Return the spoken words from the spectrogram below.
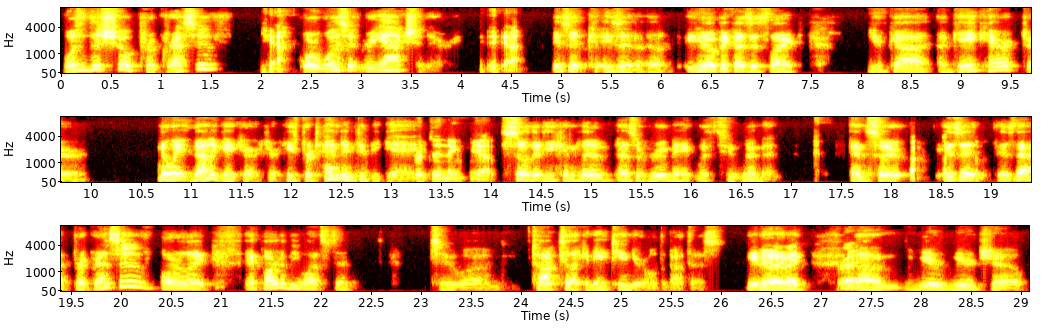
was this show progressive? Yeah, or was it reactionary? Yeah, is it is it uh, you know because it's like you've got a gay character no, wait, not a gay character. He's pretending to be gay. Pretending, yeah. So that he can live as a roommate with two women. And so is it is that progressive or like and part of me wants to to um talk to like an 18 year old about this. You know yeah, right, I mean? Right. Um weird, weird show.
